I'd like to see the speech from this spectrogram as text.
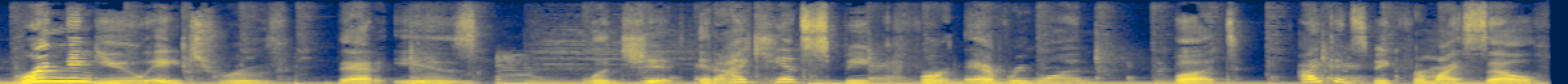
bringing you a truth that is legit. And I can't speak for everyone, but I can speak for myself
